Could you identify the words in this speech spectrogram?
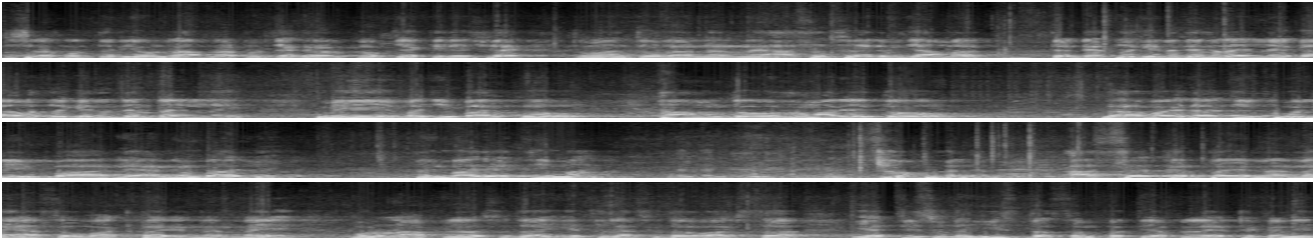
दुसरा कोणतरी येऊन राम राठोडच्या घरावर कब्जा केल्याशिवाय तुम्हाला तो राहणार नाही. असंच व्हायला म्हणजे आम्हाला दंड्याचं घेणं देणं राहिलं नाही गावाचं घेणं देणं राहिलं नाही. मी माझी बायको हम दो हमारे दो. दाबायदाची खोली बारल्या निंबाली. आणि बाऱ्याची माय. असं करता येणार नाही असं वागता येणार नाही. म्हणून आपल्याला सुद्धा इथला सुद्धा वारसा याची सुद्धा ही सुद्धा संपत्ती आपल्याला या ठिकाणी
